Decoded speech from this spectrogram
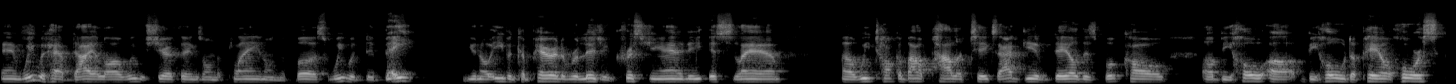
and we would have dialogue. We would share things on the plane, on the bus. We would debate, you know, even comparative religion, Christianity, Islam. Uh, we talk about politics. I'd give Dale this book called uh, "Behold, uh, Behold a Pale Horse,"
